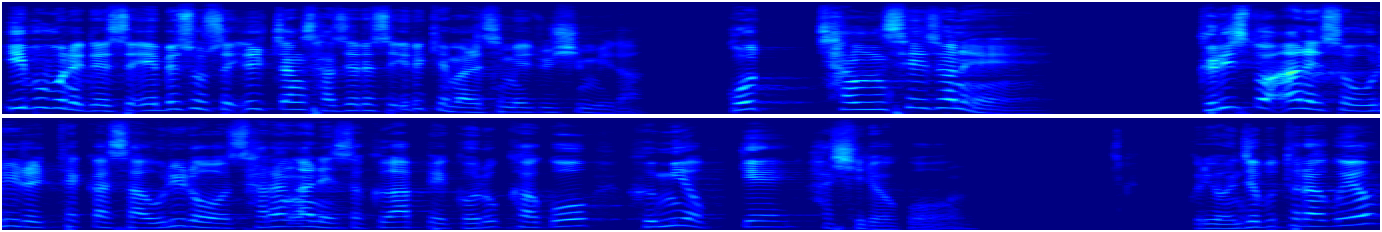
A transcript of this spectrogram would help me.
이 부분에 대해서 에베소서 1장 4절에서 이렇게 말씀해 주십니다. 곧 창세전에 그리스도 안에서 우리를 택하사 우리로 사랑 안에서 그 앞에 거룩하고 흠이 없게 하시려고. 그리고 언제부터라고요?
